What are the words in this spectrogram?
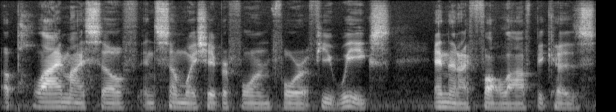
apply myself in some way, shape, or form for a few weeks, and then I fall off because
